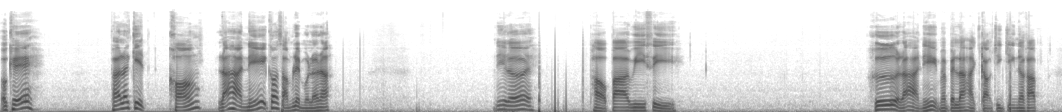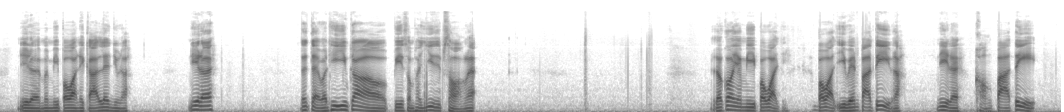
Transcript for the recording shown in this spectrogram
โอเค ภารกิจของรหัสนี้ก็สำเร็จหมดแล้วนะ นี่เลย เผ่าปลา V4 คือรหัสนี้มันเป็นรหัสเก่าจริง ๆ นะครับ นี่เลยมันมีประวัติในการเล่นอยู่นะ นี่เลย ตั้งแต่วันที่ 29 ปี 2022 แล้ว แล้วก็ยังมีประวัติประวัติอีเวนต์ปาร์ตี้นะ นี่เลยของปาร์ตี้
